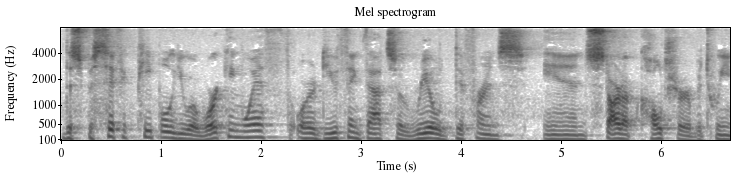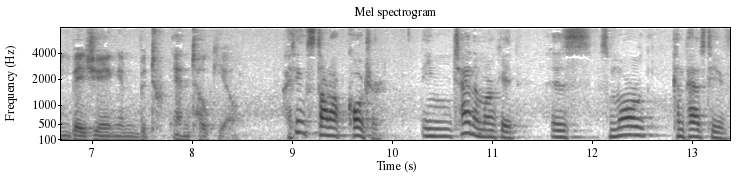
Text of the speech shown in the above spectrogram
the specific people you were working with, or do you think that's a real difference in startup culture between Beijing and, and Tokyo? I think startup culture in China market is, is more competitive,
